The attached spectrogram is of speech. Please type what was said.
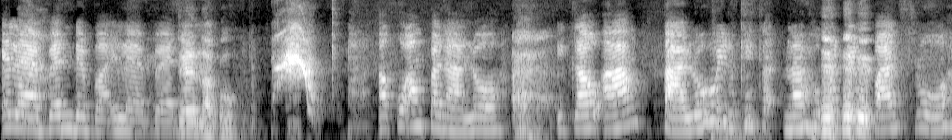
eleven, di ba? Eleven. Ten ako. Ako ang panalo. Ikaw ang talo. Nakita, nahukat yung pants mo.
